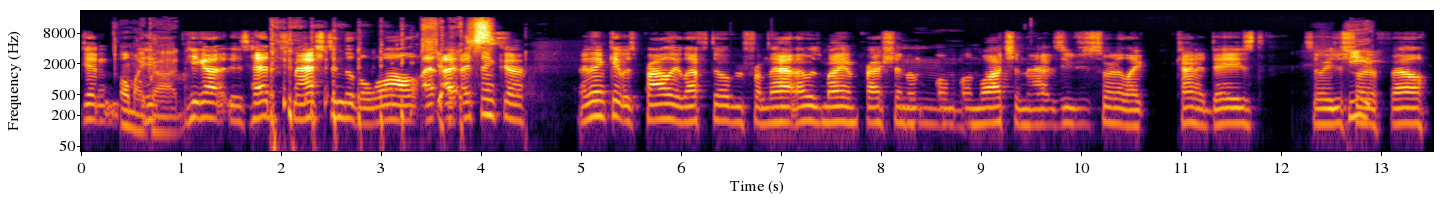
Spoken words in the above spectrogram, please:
getting. Oh my he- God. He got his head smashed into the wall. I, I, I think. Uh, I think it was probably left over from that. That was my impression on, on, Mm. on watching that. Is he was just sort of like kind of dazed, so he just He- sort of fell.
